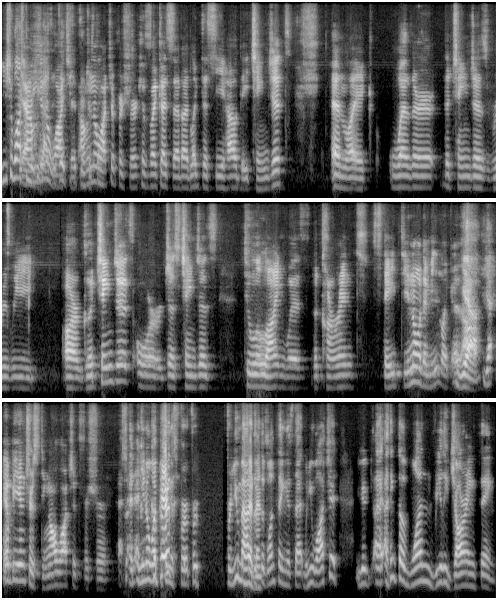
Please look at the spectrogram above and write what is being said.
you should watch yeah, the I'm gonna guys. Watch it's- it. it's I'm gonna watch it for sure because, like I said, I'd like to see how they change it and like whether the changes really are good changes or just changes to align with the current state. You know what I mean? Like, uh, Yeah, I'll- yeah, it'll be interesting. I'll watch it for sure. and and you know what the Compare thing is for for for you, Matt. ahead, the, the one thing is that when you watch it, you I, I think the one really jarring thing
